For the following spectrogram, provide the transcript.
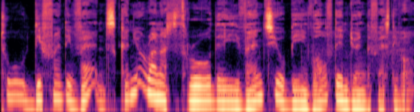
two different events. Can you run us through the events you'll be involved in during the festival?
